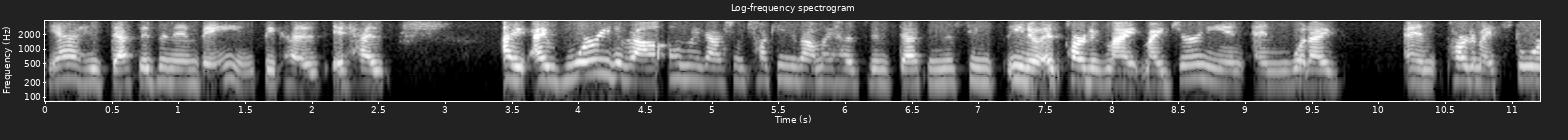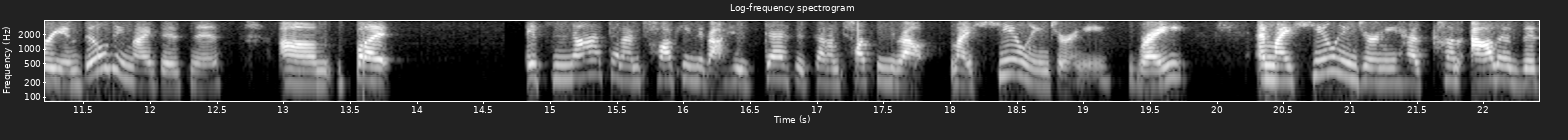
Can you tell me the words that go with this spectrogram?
yeah, his death isn't in vain because it has. I, I worried about, oh my gosh, I'm talking about my husband's death, and this seems, you know, as part of my my journey and and what I've and part of my story in building my business. Um, but it's not that I'm talking about his death, it's that I'm talking about my healing journey, right? And my healing journey has come out of this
